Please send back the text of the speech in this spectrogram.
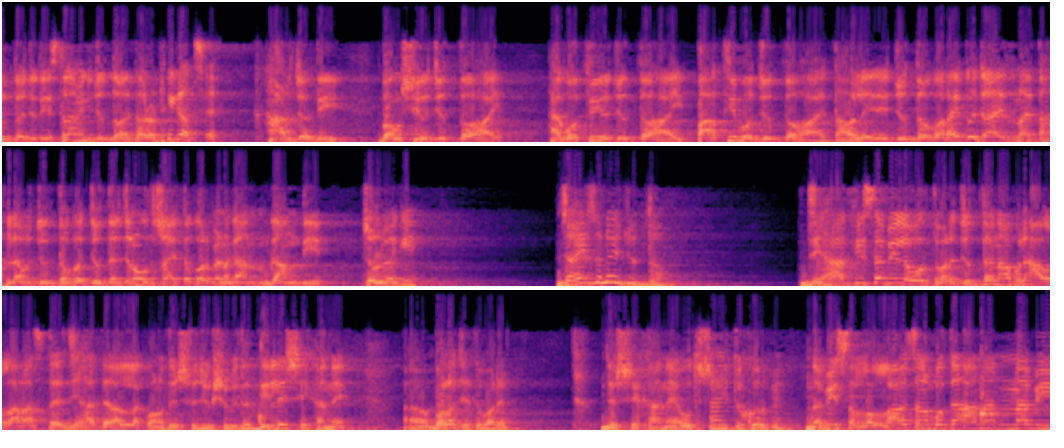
যুদ্ধ? যদি ইসলামিক যুদ্ধ হয়, তাহলে ঠিক আছে। আর যদি বংশীয় যুদ্ধ হয় হ্যাঁ গোত্রীয় যুদ্ধ হয়, পার্থিব যুদ্ধ হয়, তাহলে এই যুদ্ধ করাই তো জায়েজ নয়। তাহলে যুদ্ধ যুদ্ধের জন্য উৎসাহিত করবেন গান গান দিয়ে। চলবে কি? জায়েজ নয় যুদ্ধ। জেহাদ হিসাবে বলতে পারে, যুদ্ধ না বলে আল্লাহ রাস্তায় জেহাদের আল্লাহ কোনোদিন সুযোগ সুবিধা দিলে সেখানে বলা যেতে পারে যে সেখানে উৎসাহিত করবে। নবী সাল্লাম বলতে আনান নবী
